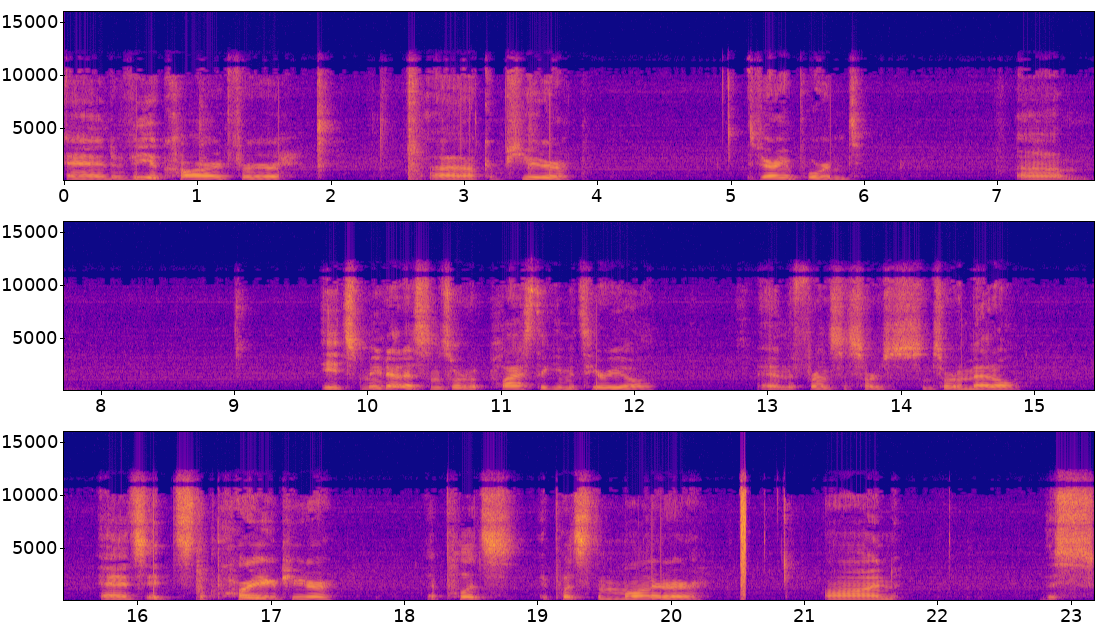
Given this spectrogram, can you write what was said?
and a video card for uh, a computer is very important. Um, it's made out of some sort of plasticky material and the front's some sort of some sort of metal, and it's it's the part of your computer that puts it puts the monitor on this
